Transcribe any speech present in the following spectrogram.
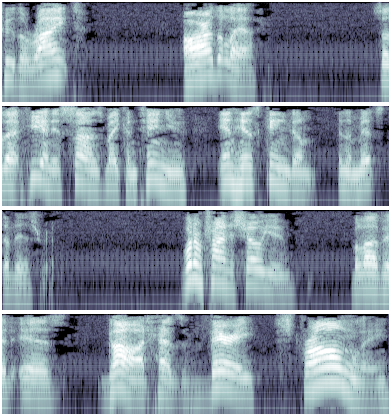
to the right or the left, so that he and his sons may continue in his kingdom in the midst of Israel. What I'm trying to show you, beloved, is God has very strongly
